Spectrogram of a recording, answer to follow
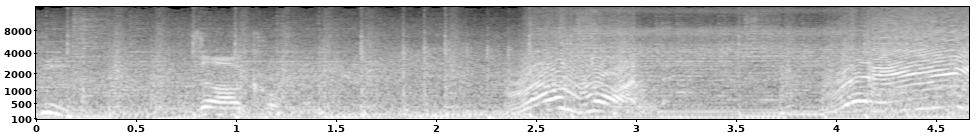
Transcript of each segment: Hmm. Round one. Ready?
